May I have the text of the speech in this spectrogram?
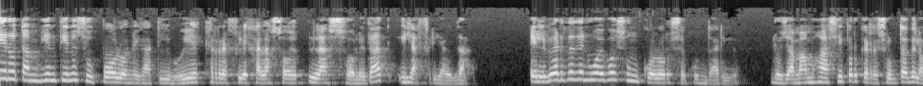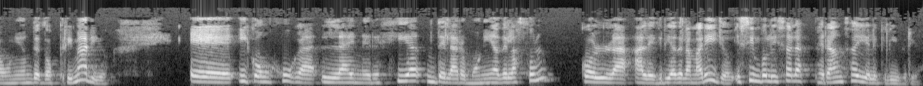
pero también tiene su polo negativo y es que refleja la, soledad y la frialdad. El verde de nuevo es un color secundario. Lo llamamos así porque resulta de la unión de dos primarios eh, y conjuga la energía de la armonía del azul con la alegría del amarillo y simboliza la esperanza y el equilibrio.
